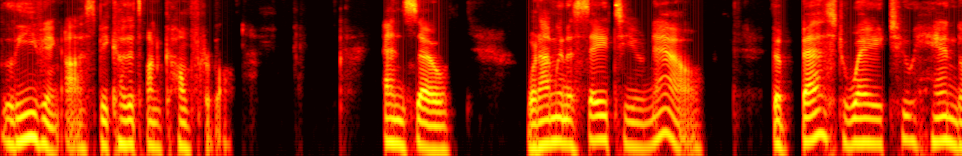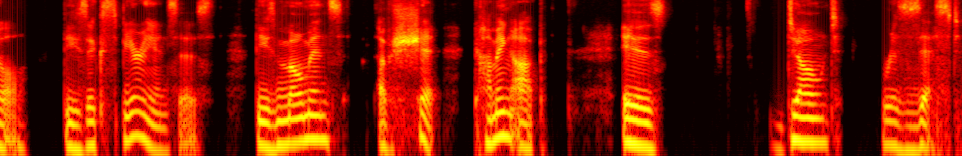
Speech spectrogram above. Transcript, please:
leaving us because it's uncomfortable. And so what I'm going to say to you now, the best way to handle these experiences, these moments of shit coming up is don't resist.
